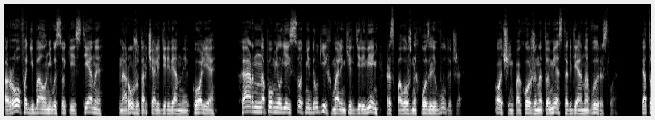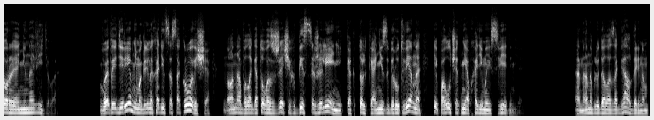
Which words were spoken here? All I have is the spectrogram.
Ров огибал невысокие стены, наружу торчали деревянные колья. Харн напомнил ей сотни других маленьких деревень, расположенных возле Вудаджа. Очень похоже на то место, где она выросла, которое ненавидела. В этой деревне могли находиться сокровища, но она была готова сжечь их без сожалений, как только они заберут Вена и получат необходимые сведения. Она наблюдала за Галдерином,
